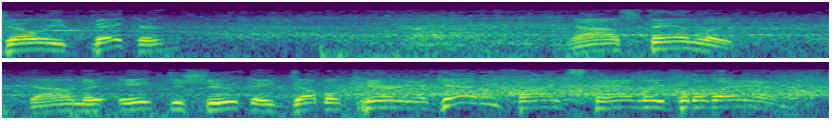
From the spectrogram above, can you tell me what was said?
Joey Baker. Now Stanley. Down to eight to shoot. They double carry again. He finds Stanley for the lay-in.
